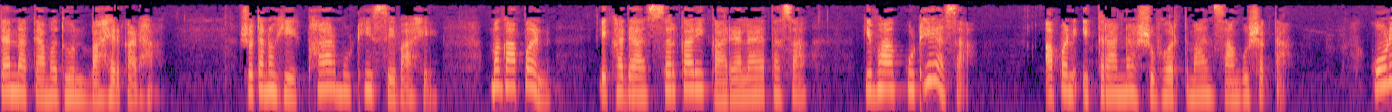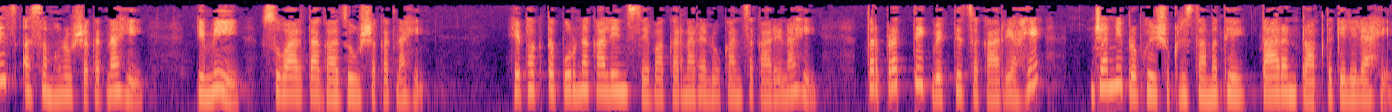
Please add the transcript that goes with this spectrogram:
त्यांना त्यामधून बाहेर काढा. श्रोत्यानो ही एक फार मोठी सेवा आहे. मग आपण एखाद्या सरकारी कार्यालयात असा किंवा कुठे असा आपण इतरांना शुभवर्तमान सांगू शकता? कोणीच असं म्हणू शकत नाही की मी सुवार्ता गाजवू शकत नाही. हे फक्त पूर्णकालीन सेवा करणाऱ्या लोकांचं कार्य नाही तर प्रत्येक व्यक्तीचं कार्य आहे ज्यांनी प्रभू यशू ख्रिस्तामध्ये तारण प्राप्त केलेले आहे.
